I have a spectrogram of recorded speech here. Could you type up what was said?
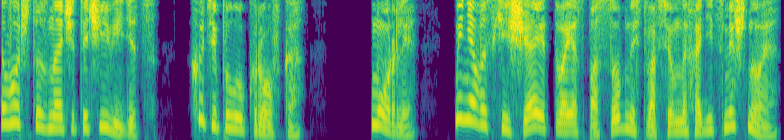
Вот что значит очевидец, хоть и полукровка. Морли, меня восхищает твоя способность во всем находить смешное.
